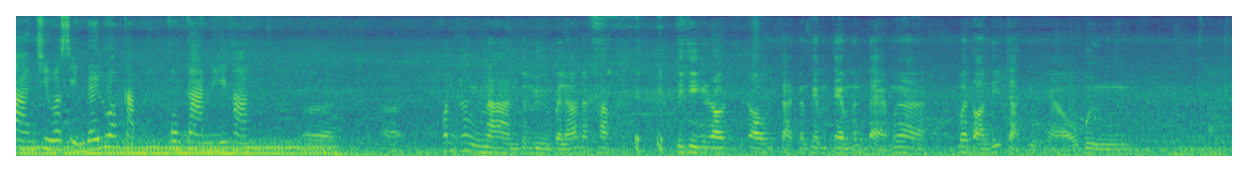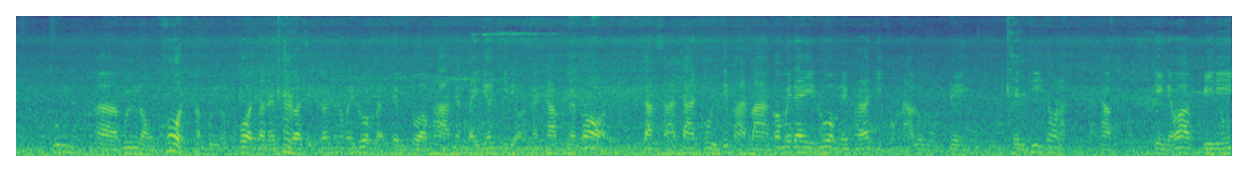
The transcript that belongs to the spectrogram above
ทางชีวศิลป์ได้ร่วมกับโครงการนี้คะ เอ่อเอ่อค่อนข้างนานจนลืมไปแล้วนะครับ จริงๆเราเราจัดกันเต็มๆตั้งแต่เมื่อเมื่อตอนที่จัดอยู่แถวบึง ทุ่งเอ่อบึงหนองโคตรครับบึงหนองโคตรตอนนั้นค่ะชีวศิลป์ก็เข้าไปร่วมแบบเต็มตัวพากันไปเยอะทีเดียวนะครับ แล้วก็จากสถานการณ์โควิดที่ผ่านมาก็ไม่ได้ร่วมในภารกิจของน้ำลงเพลงเต็มที่เท่าไหร่นะครับเพียงแต่ว่าปีนี้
